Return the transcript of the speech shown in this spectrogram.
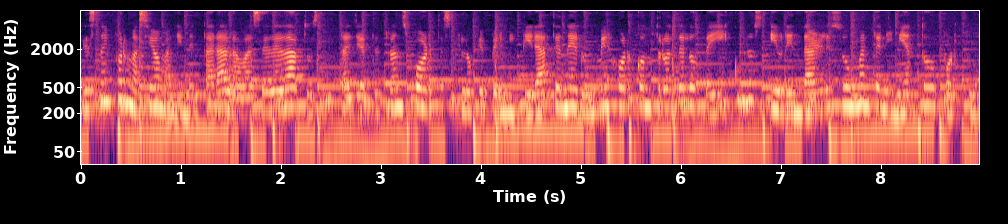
Esta información alimentará la base de datos del taller de transportes, lo que permitirá tener un mejor control de los vehículos y brindarles un mantenimiento oportuno.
